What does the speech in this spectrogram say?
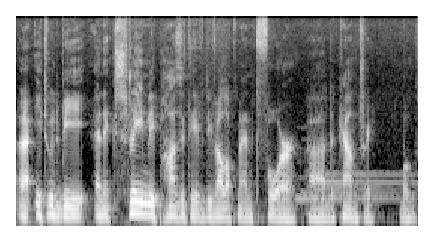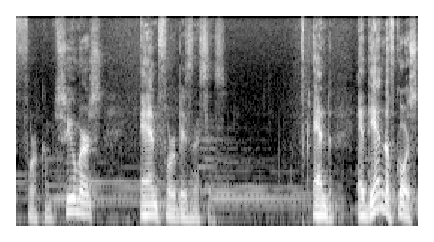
uh, it would be an extremely positive development for uh, the country, both for consumers and for businesses. And at the end, of course,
